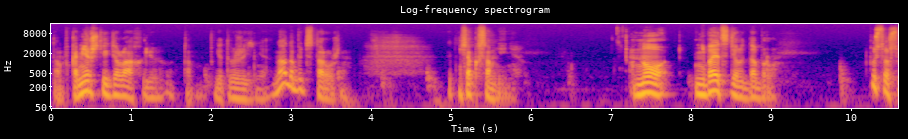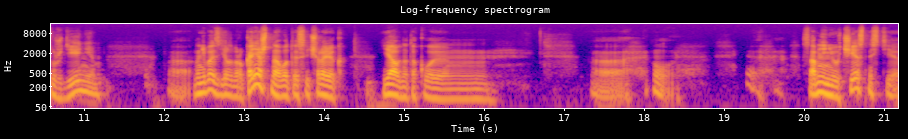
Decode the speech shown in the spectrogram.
там, в коммерческих делах или там, где-то в жизни. Надо быть осторожным. Это не всякое сомнение. Но не бояться делать добро. Пусть рассуждением, а, но не бояться делать добро. Конечно, вот если человек явно такой, а, ну, сомнение в честности,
